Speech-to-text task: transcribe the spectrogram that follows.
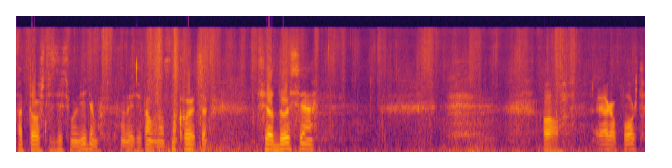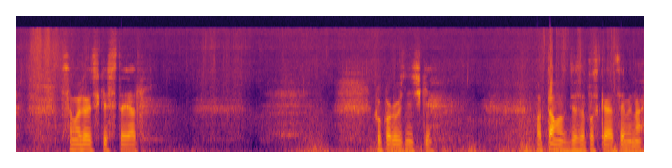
От того, что здесь мы видим, смотрите, там у нас находится Феодосия. О, аэропорт. Самолетики стоят. Кукурузнички. Вот там вот, где запускаются именно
